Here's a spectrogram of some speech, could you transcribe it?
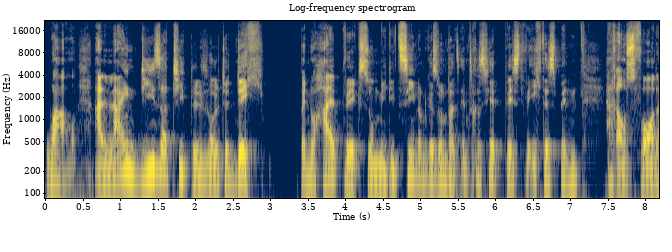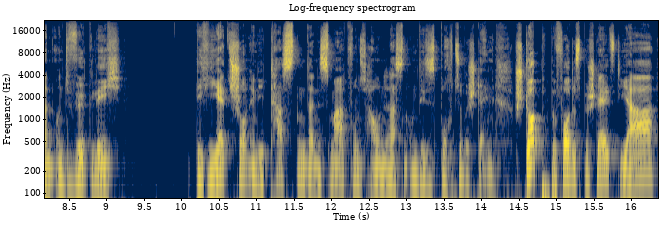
Wow, allein dieser Titel sollte dich, wenn du halbwegs so Medizin und Gesundheitsinteressiert bist, wie ich das bin, herausfordern und wirklich dich jetzt schon in die Tasten deines Smartphones hauen lassen, um dieses Buch zu bestellen. Stopp, bevor du es bestellst. Ja,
